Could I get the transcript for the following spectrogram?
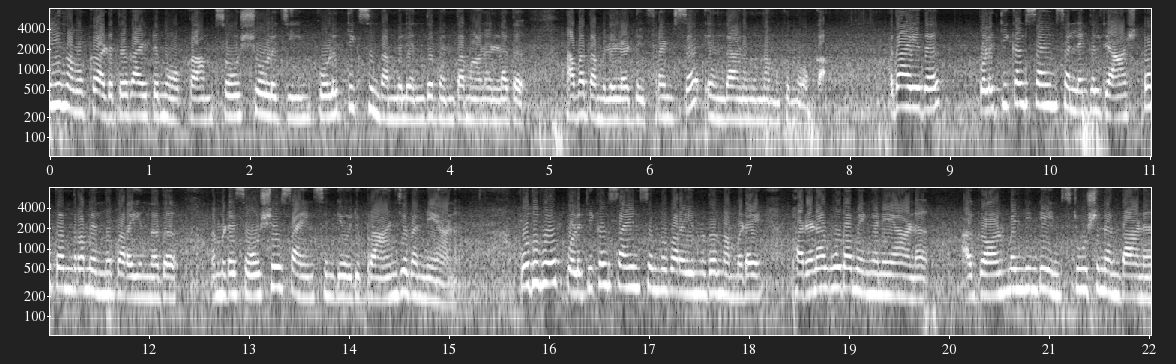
ഇനി നമുക്ക് അടുത്തതായിട്ട് നോക്കാം. സോഷ്യോളജിയും പൊളിറ്റിക്സും തമ്മിൽ എന്ത് ബന്ധമാണുള്ളത്? അവ തമ്മിലുള്ള ഡിഫറൻസ് എന്താണെന്ന് നമുക്ക് നോക്കാം. അതായത് പൊളിറ്റിക്കൽ സയൻസ് അല്ലെങ്കിൽ രാഷ്ട്രതന്ത്രം എന്ന് പറയുന്നത് നമ്മുടെ സോഷ്യൽ സയൻസിന്റെ ഒരു ബ്രാഞ്ച് തന്നെയാണ്. പൊതുവെ പൊളിറ്റിക്കൽ സയൻസ് എന്ന് പറയുന്നത് നമ്മുടെ ഭരണകൂടം എങ്ങനെയാണ്? ഗവൺമെന്റിന്റെ ഇൻസ്റ്റിറ്റ്യൂഷൻ എന്താണ്?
